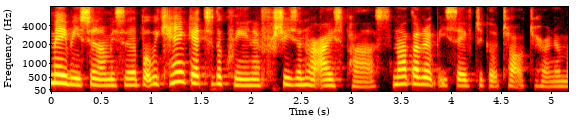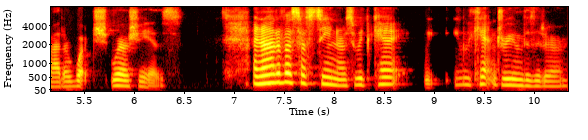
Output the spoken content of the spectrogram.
Maybe, Tsunami said, but we can't get to the Queen if she's in her ice palace. Not that it'd be safe to go talk to her no matter what where she is. And none of us have seen her, so we can't we, we can't dream visit her,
